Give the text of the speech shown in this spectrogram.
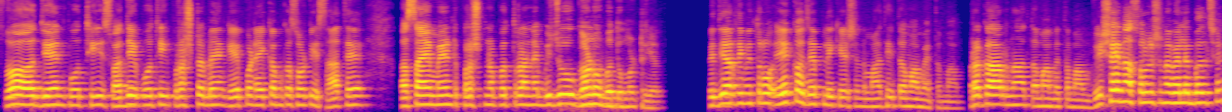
સ્વ અધ્યયન પોથી, સ્વાધ્યાય પોથી, પ્રશ્ન બેંક એ પણ એકમ કસોટી સાથે અસાઇનમેન્ટ પ્રશ્નપત્ર અને બીજું ઘણું બધું મટીરિયલ વિદ્યાર્થી મિત્રો, એક જ એપ્લિકેશનમાંથી તમામે તમામ પ્રકારના, તમામે તમામ વિષયના સોલ્યુશન અવેલેબલ છે.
